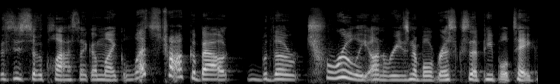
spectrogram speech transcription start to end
This is so classic. I'm like, let's talk about the truly unreasonable risks that people take.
